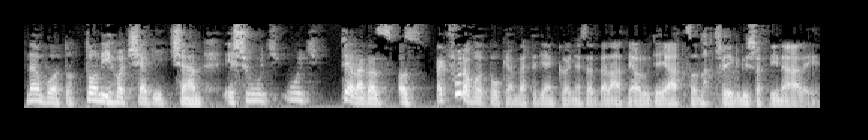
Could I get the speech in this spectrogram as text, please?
nem volt ott Tony, hogy segítsen, és úgy, úgy tényleg az, az meg fura volt Pókembert egy ilyen környezetben látni, ahol ugye játszódott végül is a finálé.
